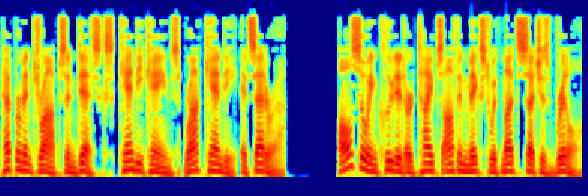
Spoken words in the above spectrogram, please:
peppermint drops and discs, candy canes, rock candy, etc. Also included are types often mixed with nuts such as brittle.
